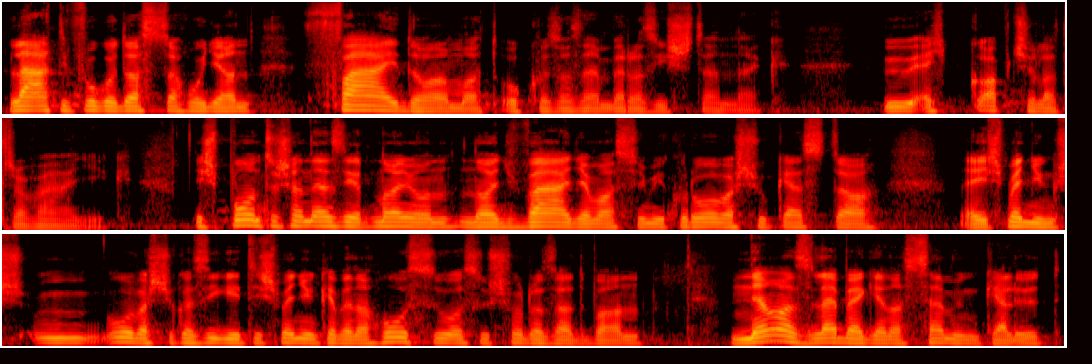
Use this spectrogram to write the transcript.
Látni fogod azt, ahogyan fájdalmat okoz az ember az Istennek ő egy kapcsolatra vágyik. És pontosan ezért nagyon nagy vágyam az, hogy mikor olvassuk ezt a, és megyünk, olvassuk az igét, és megyünk ebben a hosszú-hosszú sorozatban, ne az lebegjen a szemünk előtt,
